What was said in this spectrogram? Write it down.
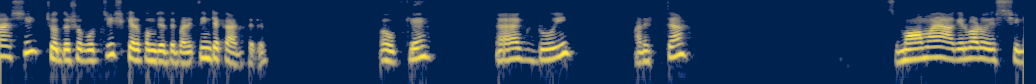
রাশি, চোদ্দোশো বত্রিশ, কীরকম যেতে পারে? তিনটে কার্ড দেবে। ওকে এক, দুই, আরেকটা। মহামায়া আগের বারও এসছিল।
